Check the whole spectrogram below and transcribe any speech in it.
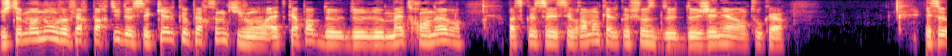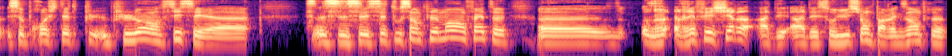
justement, nous, on veut faire partie de ces quelques personnes qui vont être capables de, de le mettre en œuvre parce que c'est vraiment quelque chose de, de, génial, en tout cas. Et se, se projeter plus, plus loin aussi, c'est, euh, c'est tout simplement en fait euh, réfléchir à des, à des solutions, par exemple,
